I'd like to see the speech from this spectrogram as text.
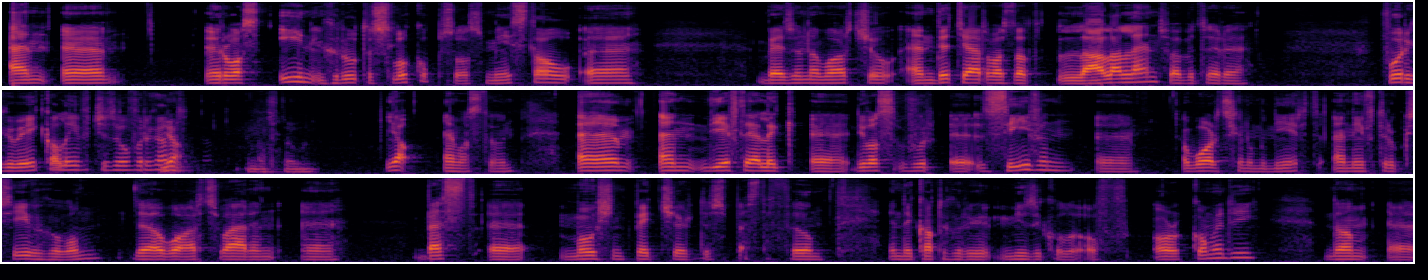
En eh, er was één grote slok op, zoals meestal eh, bij zo'n awardshow. En dit jaar was dat La La Land. We hebben het er eh, vorige week al eventjes over gehad. Ja. En is dan... Ja, Emma Stone. Ehm, en die heeft eigenlijk, eh, die was voor zeven awards genomineerd en heeft er ook zeven gewonnen. De awards waren Best Motion Picture, dus beste film, in de categorie Musical of or Comedy. Dan eh,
